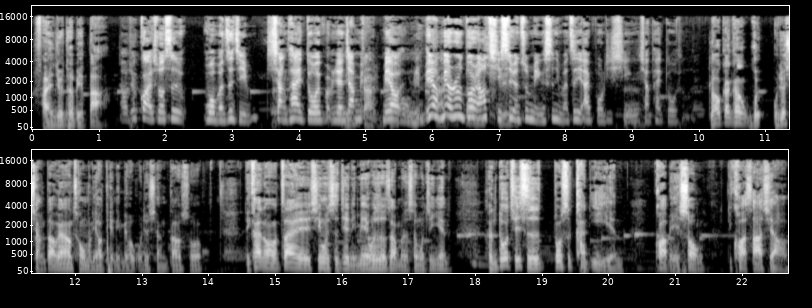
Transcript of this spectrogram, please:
反应就特别大。然后就怪说是。我们自己想太多，人家没没有没有没有那么多人要歧视原住民，是你们自己爱玻璃心，想太多什么。然后刚刚我我就想到，刚刚从我们聊天里面，我就想到说，你看哦，在新闻世界里面，或者在我们的生活经验，很多其实都是看一眼，跨北宋，你跨沙小，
